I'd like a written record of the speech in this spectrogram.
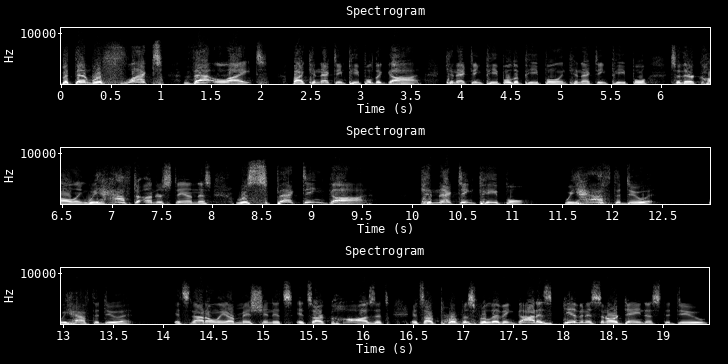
but then reflect that light by connecting people to God, connecting people to people, and connecting people to their calling. We have to understand this. Respecting God, connecting people, we have to do it. We have to do it. It's not only our mission, it's, it's our cause, it's, it's our purpose for living. God has given us and ordained us to do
